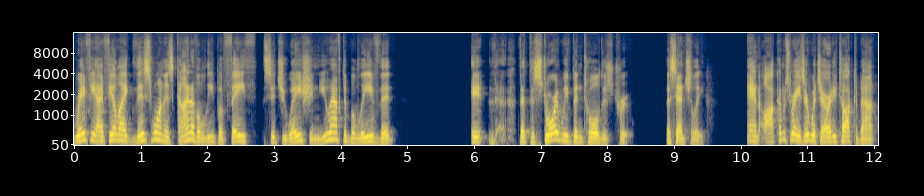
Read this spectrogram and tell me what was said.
Raphie, I feel like this one is kind of a leap of faith situation. You have to believe that it that the story we've been told is true, essentially. And Occam's razor, which I already talked about,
